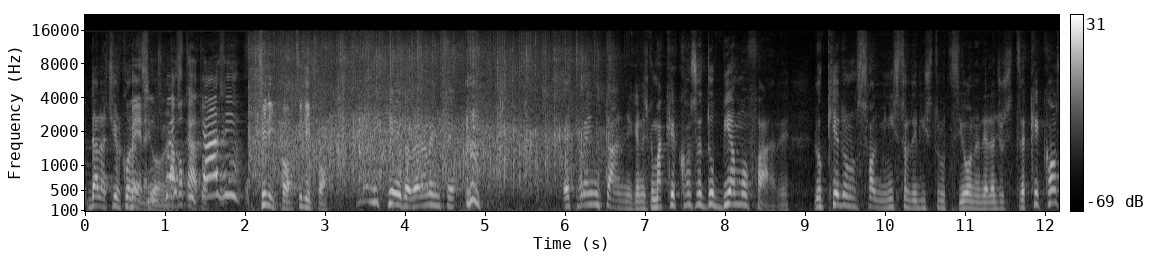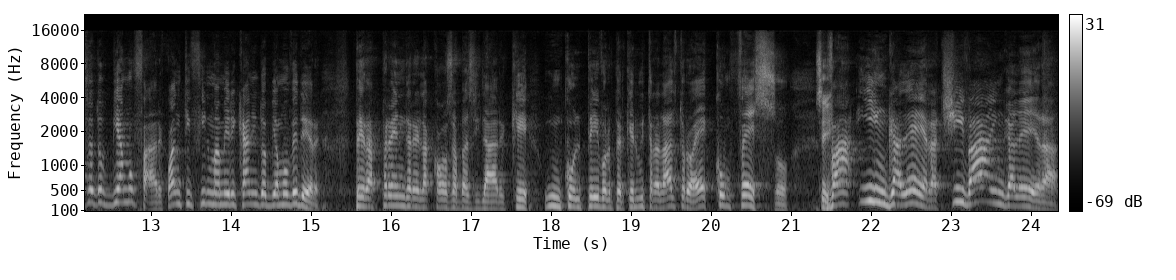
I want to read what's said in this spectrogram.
dalla circolazione. Bene, avvocato. Casi... Filippo, Filippo. Io mi chiedo veramente, è 30 anni che ne scrivo, ma che cosa dobbiamo fare? Lo chiedo, non so, al ministro dell'istruzione, della giustizia, che cosa dobbiamo fare? Quanti film americani dobbiamo vedere per apprendere la cosa basilare che un colpevole, perché lui tra l'altro è confesso, sì. va in galera, ci va in galera,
